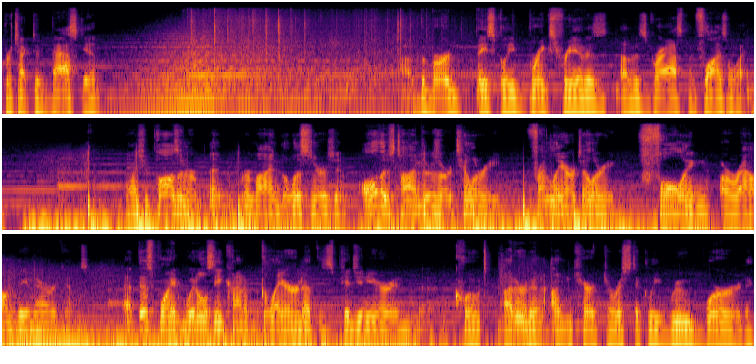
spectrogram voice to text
protective basket, the bird basically breaks free of his, of his grasp and flies away. Now, I should pause and, re- and remind the listeners all this time there's artillery, friendly artillery, falling around the Americans. At this point, Whittlesey kind of glared at this pigeoneer and, uh, quote, uttered an uncharacteristically rude word.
